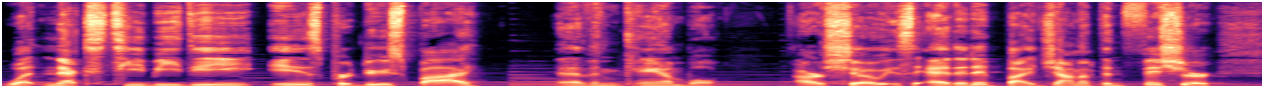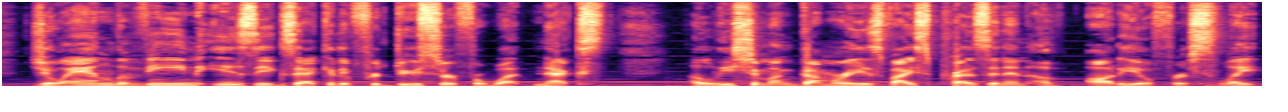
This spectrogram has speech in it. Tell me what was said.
What Next TBD is produced by Evan Campbell. Our show is edited by Jonathan Fisher. Joanne Levine is the executive producer for What Next. Alicia Montgomery is vice president of audio for Slate.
